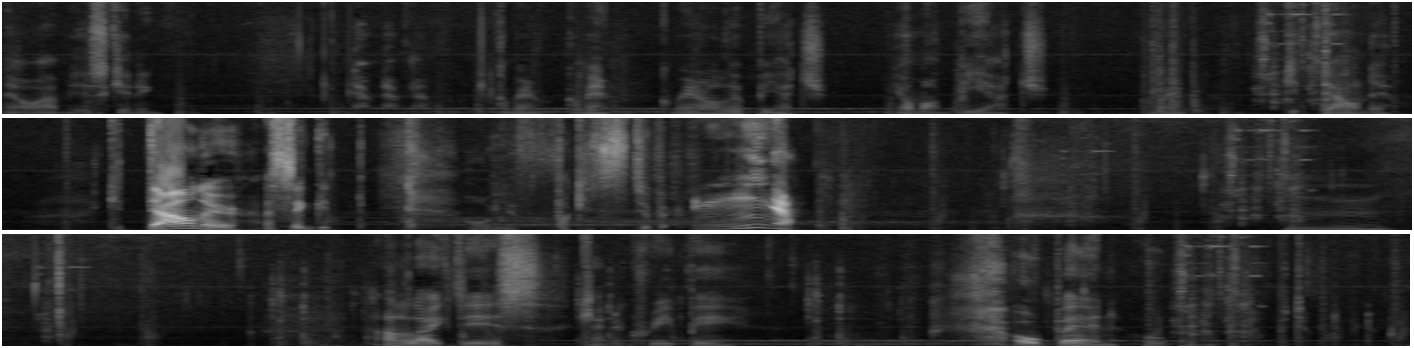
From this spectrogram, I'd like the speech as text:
No, I'm just kidding. Nom, nom, nom. Come here, come here, come here, little bitch. Come on, bitch. Come here. Get down there. Get down there! I said get Oh, you fucking stupid. Hmm. I like this. Kind of creepy. Open. Open, open, open, open, open.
